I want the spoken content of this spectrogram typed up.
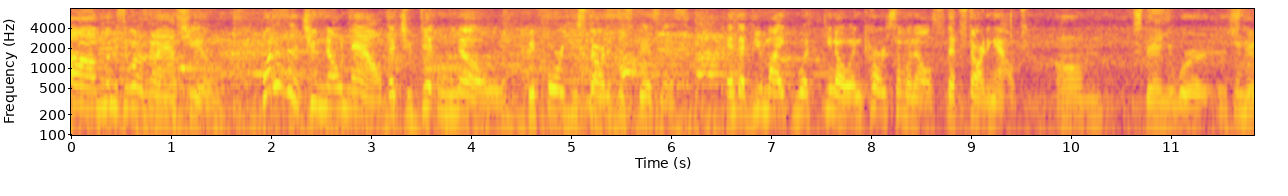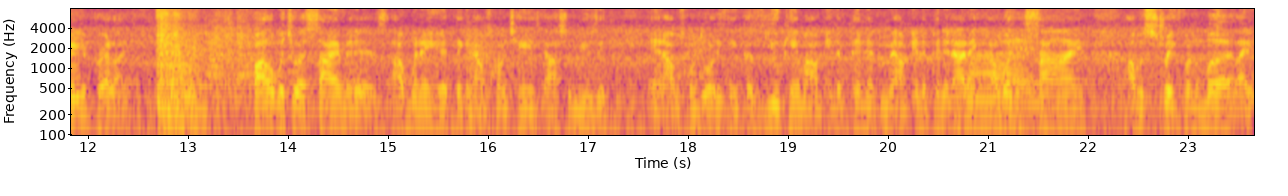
Um, let me see. What I was going to ask you. What is it that you know now that you didn't know before you started this business, and that you might would you know encourage someone else that's starting out? Um, stay in your word and stay Mm-hmm. in your prayer life. Follow what your assignment is. I went in here thinking I was going to change gospel music and I was going to do all these things because you came out. I'm independent. I'm independent. I, didn't, I wasn't signed. I was straight from the mud. Like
